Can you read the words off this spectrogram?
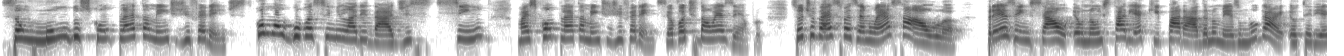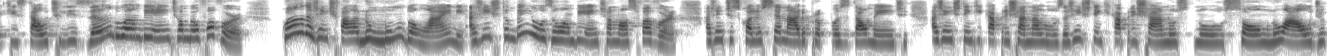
São mundos completamente diferentes, com algumas similaridades, sim, mas completamente diferentes. Eu vou te dar um exemplo. Se eu estivesse fazendo essa aula presencial, eu não estaria aqui parada no mesmo lugar. Eu teria que estar utilizando o ambiente ao meu favor. Quando a gente fala no mundo online, a gente também usa o ambiente a nosso favor. A gente escolhe o cenário propositalmente, a gente tem que caprichar na luz, a gente tem que caprichar no, no som, no áudio,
